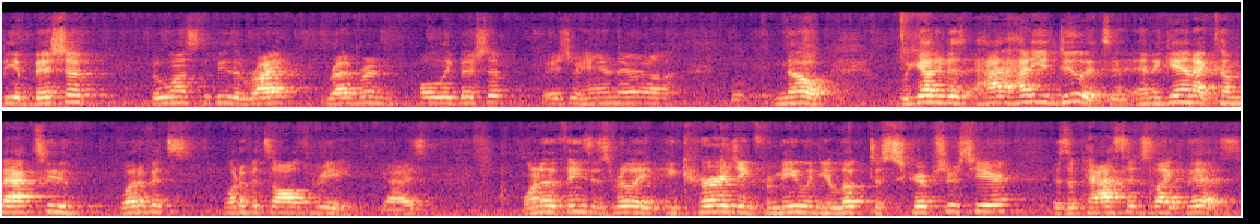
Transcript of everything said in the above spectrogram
be a bishop. Who wants to be the right Reverend Holy Bishop? Raise your hand there. Uh, no, we got to. How, how do you do it? And, and again, I come back to what if it's what if it's all three, guys? One of the things that's really encouraging for me when you look to scriptures here is a passage like this.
